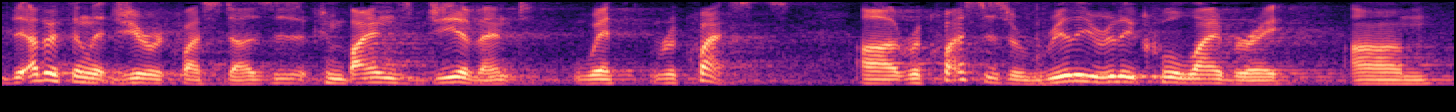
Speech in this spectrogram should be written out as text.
the other thing that gRequest does is it combines gEvent with requests. Uh, request is a really, really cool library. Um,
